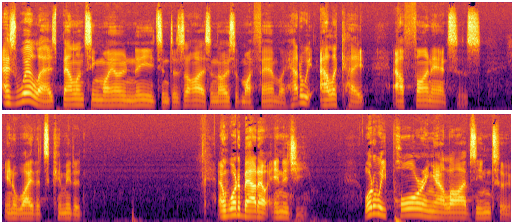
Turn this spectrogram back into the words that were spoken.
as well as balancing my own needs and desires and those of my family? How do we allocate our finances in a way that's committed? And what about our energy? What are we pouring our lives into?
